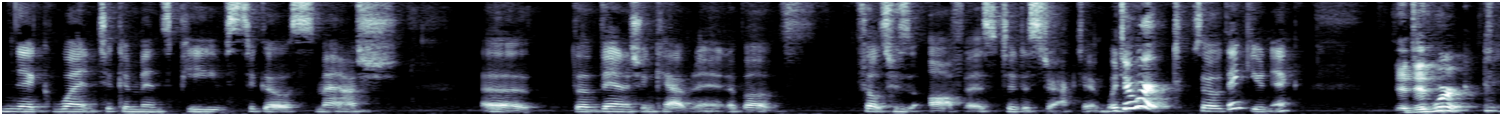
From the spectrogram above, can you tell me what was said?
Nick went to convince Peeves to go smash uh, the vanishing cabinet above Filch's office to distract him, which it worked. So thank you, Nick. It did work.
